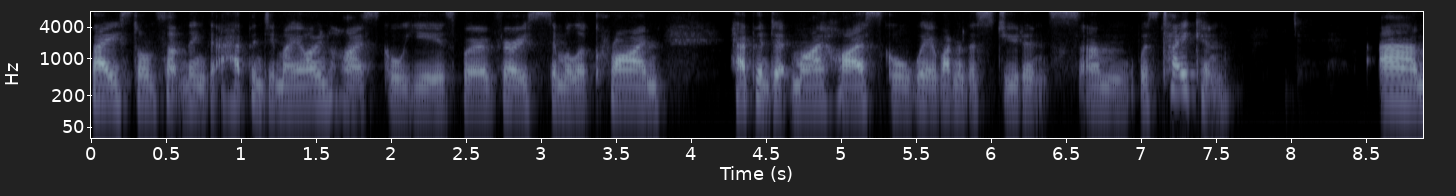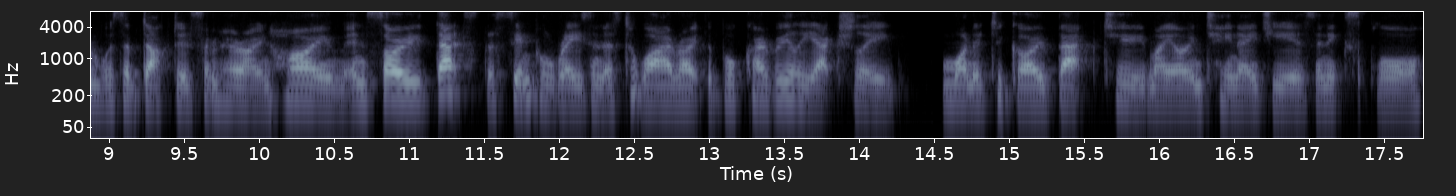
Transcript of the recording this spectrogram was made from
based on something that happened in my own high school years, where a very similar crime happened at my high school, where one of the students um, was taken, um, was abducted from her own home, and so that's the simple reason as to why I wrote the book. I really actually wanted to go back to my own teenage years and explore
